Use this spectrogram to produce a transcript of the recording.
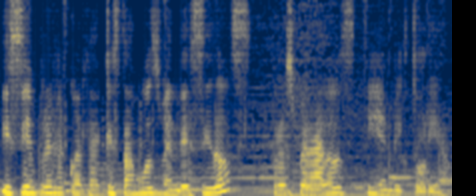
Y siempre recuerda que estamos bendecidos, prosperados y en victoria.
